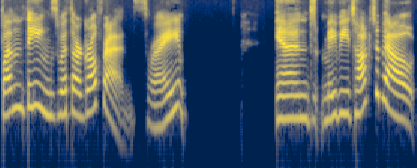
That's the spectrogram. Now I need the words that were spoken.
fun things with our girlfriends, right? And maybe talked about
